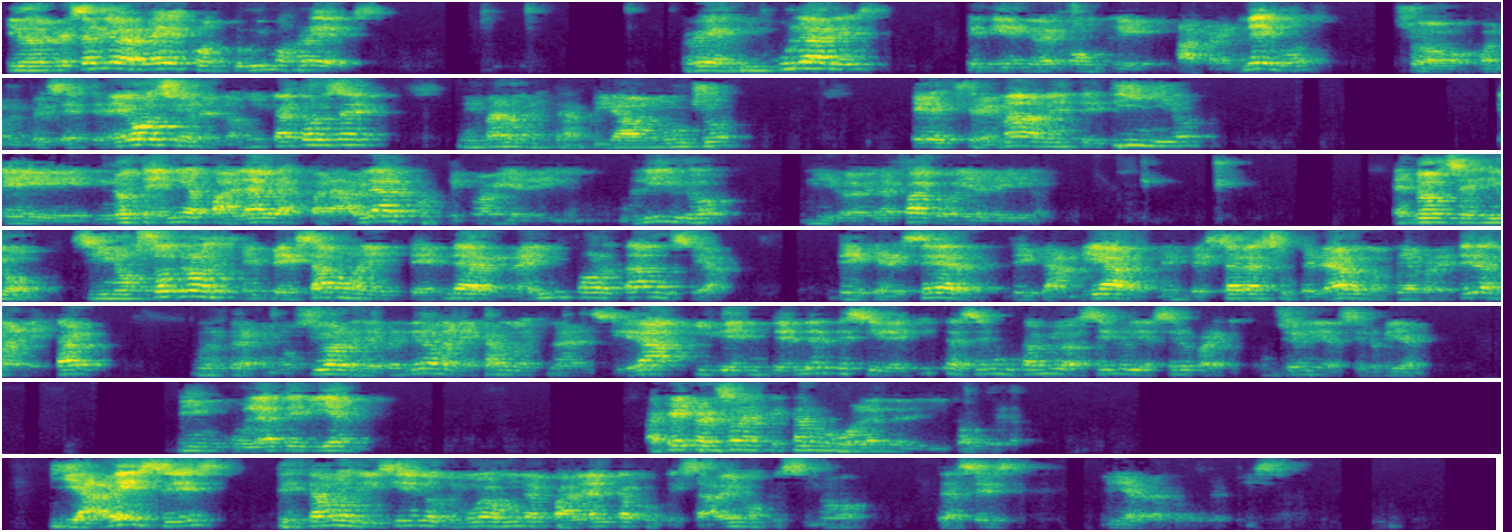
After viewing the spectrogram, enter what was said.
Y los empresarios de redes construimos redes. Redes vinculares que tienen que ver con que aprendemos. Yo cuando empecé este negocio en el 2014, mis manos me transpiraban mucho, era extremadamente tímido, eh, no tenía palabras para hablar porque no había leído ningún libro, ni lo de la FACO había leído. Entonces digo, si nosotros empezamos a entender la importancia de crecer, de cambiar, de empezar a superarnos, de aprender a manejar nuestras emociones, de aprender a manejar nuestra ansiedad y de entender que si elegiste hacer un cambio, hacerlo y hacerlo para que funcione y hacerlo bien. Vinculate bien. Acá hay personas que estamos volando el helicóptero. Y a veces te estamos diciendo que muevas una palanca porque sabemos que si no te haces mierda contra el piso.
